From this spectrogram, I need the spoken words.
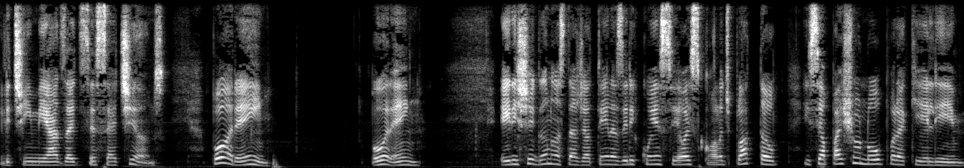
Ele tinha meados aí 17 anos. Porém, porém, ele chegando na cidade de Atenas, ele conheceu a escola de Platão e se apaixonou por aquele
